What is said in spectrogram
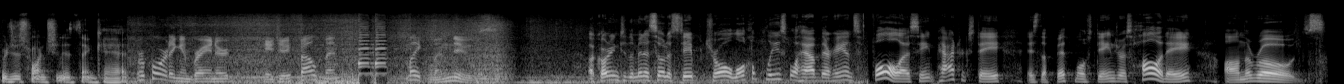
We just want you to think ahead. Reporting in Brainerd, AJ Feldman, Lakeland News. According to the Minnesota State Patrol, local police will have their hands full as St. Patrick's Day is the fifth most dangerous holiday on the roads.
